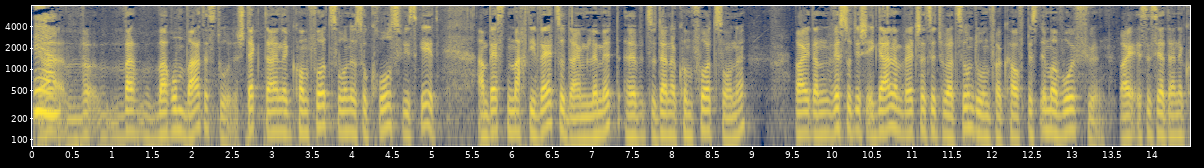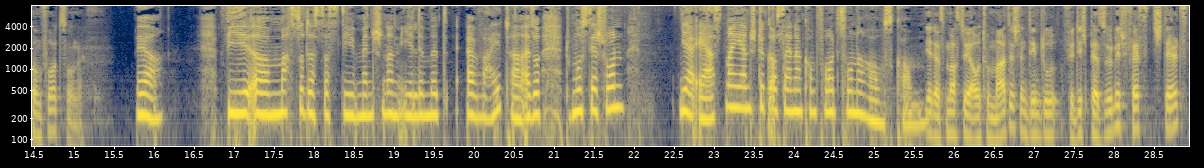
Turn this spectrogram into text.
Ja. wa warum wartest du? Steck deine Komfortzone so groß wie es geht. Am besten mach die Welt zu deinem Limit, äh, zu deiner Komfortzone, weil dann wirst du dich, egal in welcher Situation du im Verkauf bist, immer wohlfühlen, weil es ist ja deine Komfortzone. Ja. Wie ähm, machst du das, dass die Menschen dann ihr Limit erweitern? Also du musst ja schon ja erstmal ja ein Stück aus deiner Komfortzone rauskommen. Ja, das machst du ja automatisch, indem du für dich persönlich feststellst,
